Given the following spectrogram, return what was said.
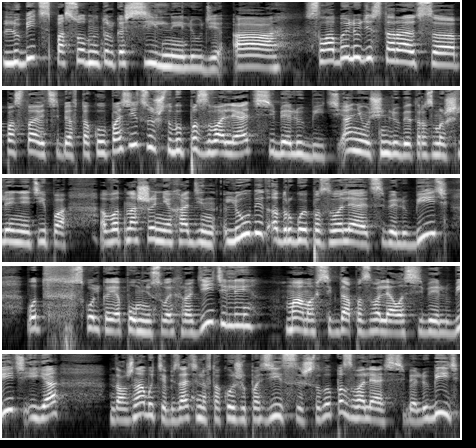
любить способны только сильные люди, а слабые люди стараются поставить себя в такую позицию, чтобы позволять себя любить. Они очень любят размышления типа в отношениях один любит, а другой позволяет себе любить. Вот сколько я помню своих родителей, мама всегда позволяла себе любить, и я должна быть обязательно в такой же позиции, чтобы позволять себя любить.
